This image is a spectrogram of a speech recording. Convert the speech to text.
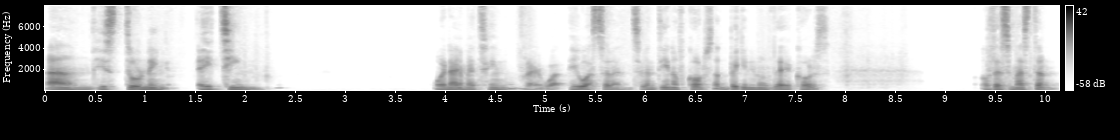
and he's turning 18 when I met him, he was seven, 17, of course, at the beginning of the course of the semester,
